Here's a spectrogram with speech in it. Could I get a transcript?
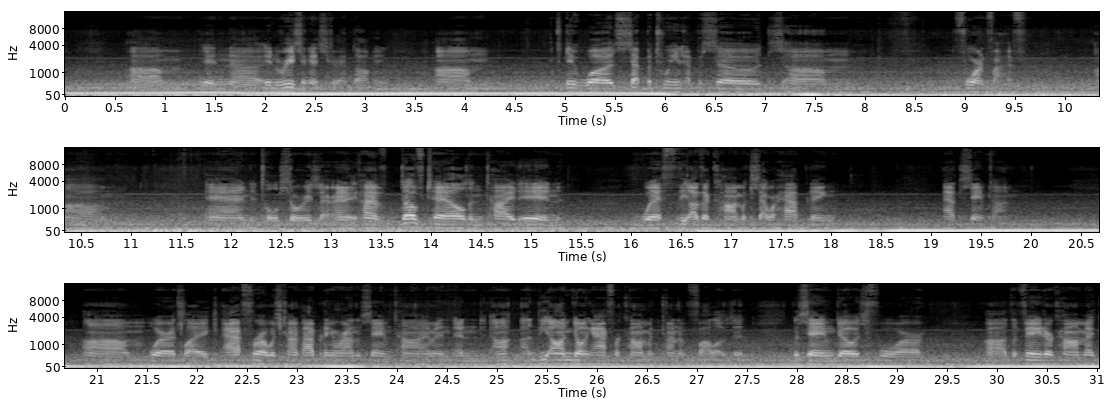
um, in uh, in recent history. I'm talking. Um, it was set between episodes um, four and five, and it told stories there, and it kind of dovetailed and tied in with the other comics that were happening at the same time um, where it's like Aphra was kind of happening around the same time, and and uh, the ongoing Aphra comic kind of follows it. The same goes for uh, the Vader comic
